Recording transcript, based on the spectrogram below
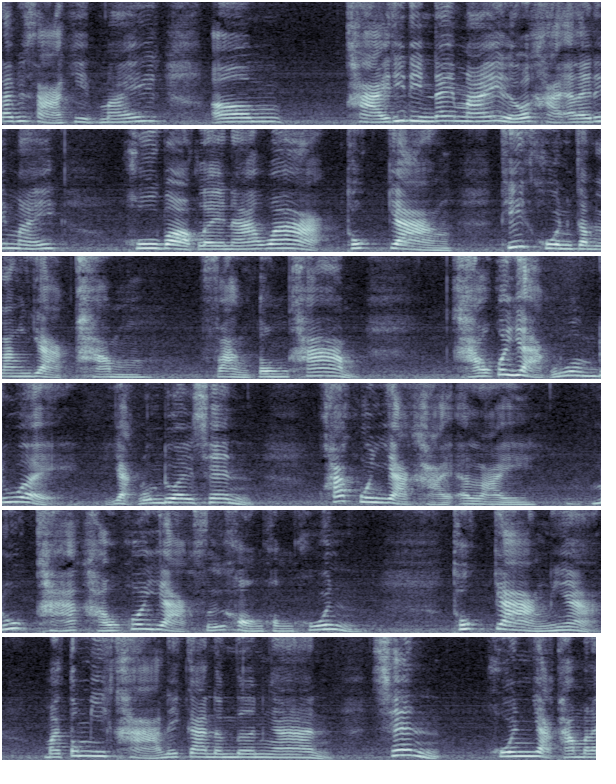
รัฐวิสาหกิจไหมเอิ่มขายที่ดินได้ไหม หรือว่าขายอะไรได้ไหม ครูบอกเลยนะว่าทุกอย่างที่คุณกำลังอยากทำฝั่งตรงข้าม เขาก็อยากร่วมด้วย อยากร่วมด้วย เช่น ถ้าคุณอยากขายอะไร ลูกค้าเขาก็อยากซื้อของของคุณ ทุกอย่างเนี่ยมันต้องมีขาในการดำเนินงาน เช่น คุณอยากทำอะไร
